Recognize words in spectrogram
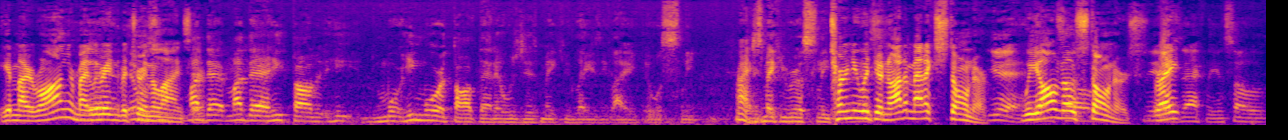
am I wrong, or am I Yeah, reading between the lines? My there? dad, my dad, he thought he more he more thought that it was just make you lazy, like it was sleep, Right. Just make you real sleepy. Turn you into an automatic stoner. Yeah, we and all know so- stoners, yeah, right? Exactly, and so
